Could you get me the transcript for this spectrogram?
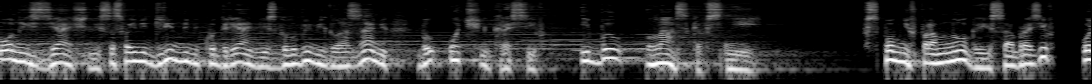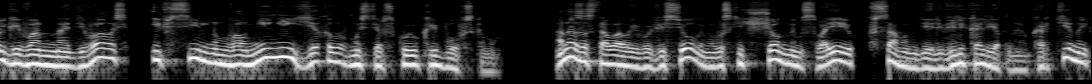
он изящный, со своими длинными кудрями и с голубыми глазами, был очень красив и был ласков с ней. Вспомнив про многое и сообразив, Ольга Ивановна одевалась и в сильном волнении ехала в мастерскую к Рябовскому. Она заставала его веселым и восхищенным своей в самом деле великолепной картиной.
